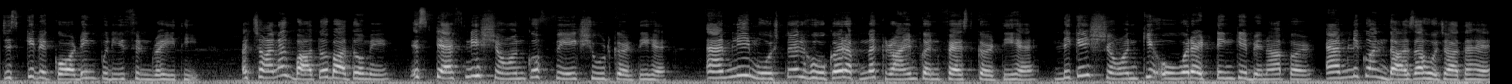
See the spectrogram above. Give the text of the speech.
जिसकी रिकॉर्डिंग पुलिस सुन रही थी। अचानक बातों बातों में स्टेफनी शॉन को फेक शूट करती है। एमली इमोशनल होकर अपना क्राइम कन्फेस करती है। लेकिन शॉन की ओवर एक्टिंग के बिना पर एमली को अंदाज़ा हो जाता है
